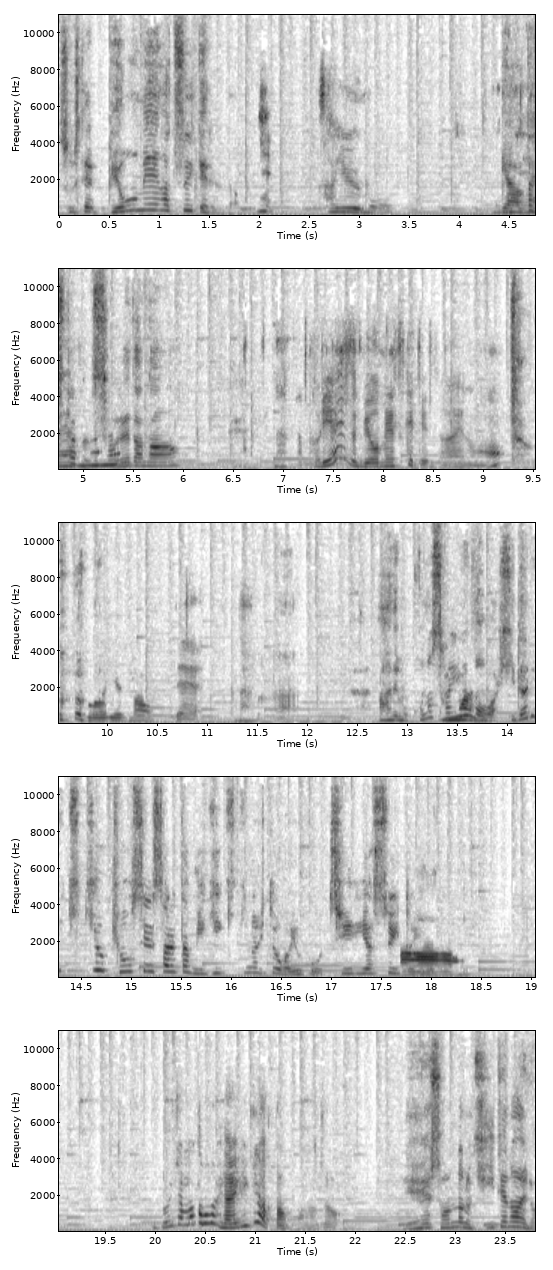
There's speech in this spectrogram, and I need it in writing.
そして病名がついてるんだ。左右もいや私多分それだな。なんかとりあえず病名つけてんじゃないの？こういうのってあでもこの左右盲は左利きを強制された右利きの人がよく陥りやすいという。あー。それじゃもともと左利きだったのかなじゃあ。えー、そんなの聞いてないな。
